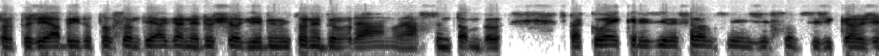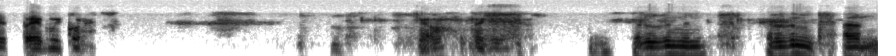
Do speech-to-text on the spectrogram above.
protože já bych do toho Santiago nedošel, kdyby mi to nebylo dáno. Já jsem tam byl v takové krizi ve Francii, že jsem si říkal, že to je můj konec. Jo, takže... Rozumím, rozumím. Um,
